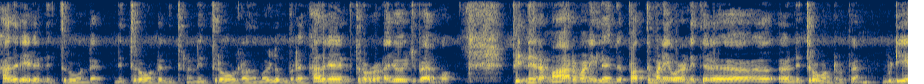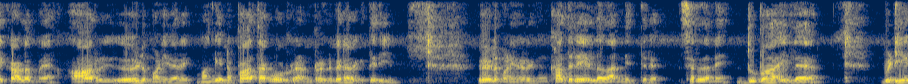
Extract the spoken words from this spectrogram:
கதிரையில் நித்திர உண்டு நித்திர உண்டு நித்திர நித்திர உள்ள அந்த எழும்புறேன் கதிரையில் நித்திர உள்ள நான் யோசிச்சு பாருங்க. பின்னேரம் ஆறு மணிலேருந்து பத்து மணியோட நித்திர நித்திர கொண்டிருப்பேன். விடிய காலமே ஆறு ஏழு மணி வரைக்கும். அங்கே என்ன பார்த்தாக்க ஒரு ரெண்டு ரெண்டு பேர் அவருக்கு தெரியும். ஏழு மணி வரைக்கும் கதிரையில் தான் நித்திர. சரிதானே துபாயில் விடிய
